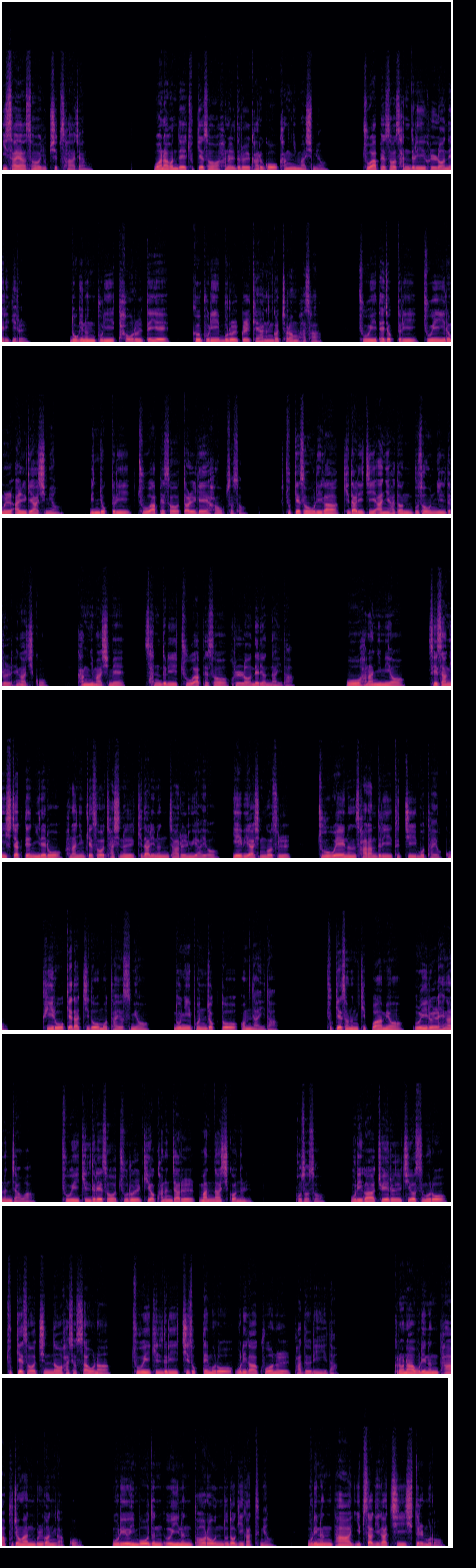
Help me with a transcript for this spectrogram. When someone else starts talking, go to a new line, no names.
이사야서 64장. 원하건대 주께서 하늘들을 가르고 강림하시며 주 앞에서 산들이 흘러내리기를. 녹이는 불이 타오를 때에 그 불이 물을 끓게 하는 것처럼 하사 주의 대적들이 주의 이름을 알게 하시며 민족들이 주 앞에서 떨게 하옵소서. 주께서 우리가 기다리지 아니하던 무서운 일들을 행하시고 강림하심에 산들이 주 앞에서 흘러내렸나이다. 오 하나님이여 세상이 시작된 이래로 하나님께서 자신을 기다리는 자를 위하여 예비하신 것을 주 외에는 사람들이 듣지 못하였고 귀로 깨닫지도 못하였으며 눈이 본 적도 없나이다. 주께서는 기뻐하며 의를 행하는 자와 주의 길들에서 주를 기억하는 자를 만나시거늘 보소서 우리가 죄를 지었으므로 주께서 진노하셨사오나 주의 길들이 지속됨으로 우리가 구원을 받으리이다. 그러나 우리는 다 부정한 물건 같고 우리의 모든 의인은 더러운 누더기 같으며 우리는 다 잎사귀 같이 시들므로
